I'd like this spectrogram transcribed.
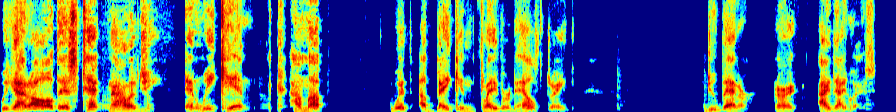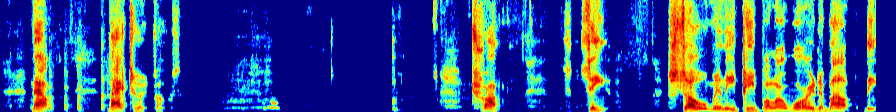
We got all this technology and we can't come up with a bacon flavored health drink. Do better. All right, I digress. Now, back to it, folks. Trump, see, so many people are worried about the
